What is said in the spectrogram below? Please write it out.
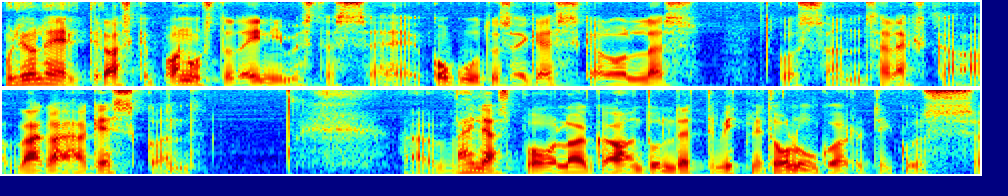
Mul ei ole eriti raske panustada inimestesse koguduse keskel olles, kus on selleks ka väga hea keskkond. Äh, väljaspool aga on tulnud ette mitmeid olukordi, kus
